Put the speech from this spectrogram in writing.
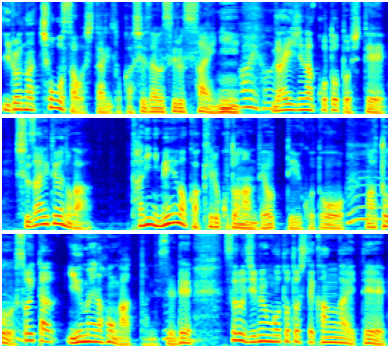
いろんな調査をしたりとか取材をする際に大事なこととして、取材というのが他人に迷惑をかけることなんだよっていうことをまとう、そういった有名な本があったんです。で、それを自分事として考えて、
